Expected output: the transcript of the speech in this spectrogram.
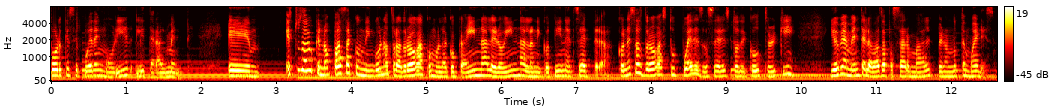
porque se pueden morir literalmente. Em, esto es algo que no pasa con ninguna otra droga como la cocaína, la heroína, la nicotina, etc. Con esas drogas tú puedes hacer esto de cold turkey y obviamente la vas a pasar mal, pero no te mueres.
